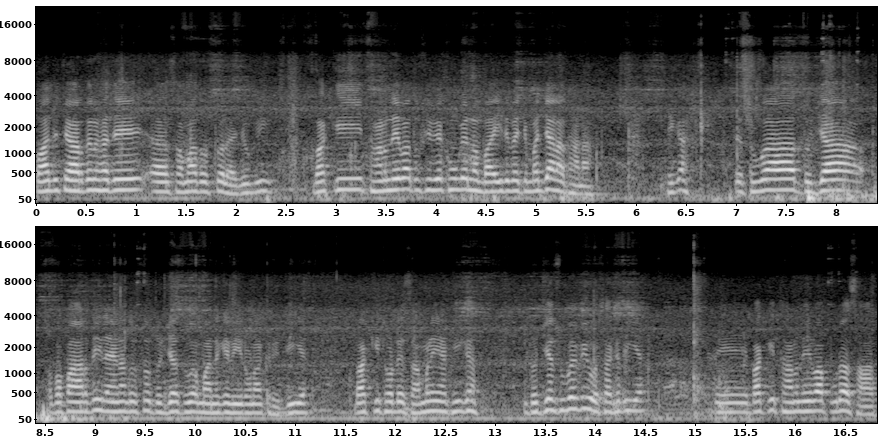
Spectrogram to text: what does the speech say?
ਪੰਜ ਚਾਰ ਦਿਨ ਹਜੇ ਅ, ਸਮਾਂ ਦੋਸਤੋ ਲੈ ਜੂਗੀ। ਬਾਕੀ ਥਣ ਦੇਵਾ ਤੁਸੀਂ ਵੇਖੋਗੇ ਲੰਬਾਈ ਦੇ ਵਿੱਚ ਮੱਝਾਂ ਦਾ ਥਾਣਾ। ਠੀਕ ਆ? ਤੇ ਸੂਆ ਦੂਜਾ ਵਪਾਰ ਦੀ ਲੈਣਾ ਦੋਸਤੋ ਦੂਜਾ ਸੂਆ ਮੰਨ ਕੇ ਵੀਰ ਹੋਣਾ ਖਰੀਦੀ ਆ। ਬਾਕੀ ਤੁਹਾਡੇ ਸਾਹਮਣੇ ਆ ਠੀਕ ਆ? ਦੂਜੇ ਸੂਬੇ ਵੀ ਹੋ ਸਕਦੀ ਆ। ਤੇ ਬਾਕੀ ਥਣ ਦੇਵਾ ਪੂਰਾ ਸਾਫ਼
